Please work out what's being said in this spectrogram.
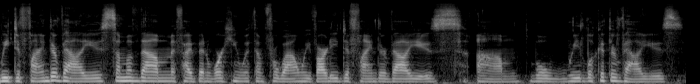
we define their values. Some of them, if I've been working with them for a while and we've already defined their values, um, we'll relook at their values.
